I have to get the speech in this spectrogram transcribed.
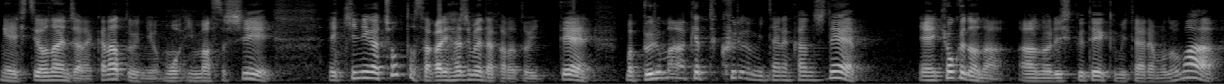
必要なんじゃないかなというふうに思いますし金利がちょっと下がり始めたからといって、まあ、ブルマーケット来るみたいな感じで極度なあのリスクテイクみたいなものは、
